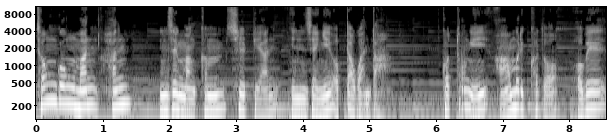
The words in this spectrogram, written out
성공만 한 인생만큼 실패한 인생이 없다고 한다. 고통이 아무리 커도 업의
